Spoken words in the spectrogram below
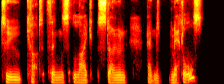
to cut things like stone and metals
